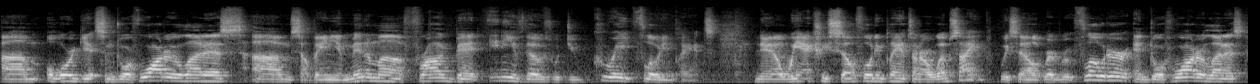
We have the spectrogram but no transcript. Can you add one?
um, or get some dwarf water lettuce, um, Salvinia minima, frog any of those would do great floating plants. Now, we actually sell floating plants on our website. We sell red root floater and dwarf water lettuce.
